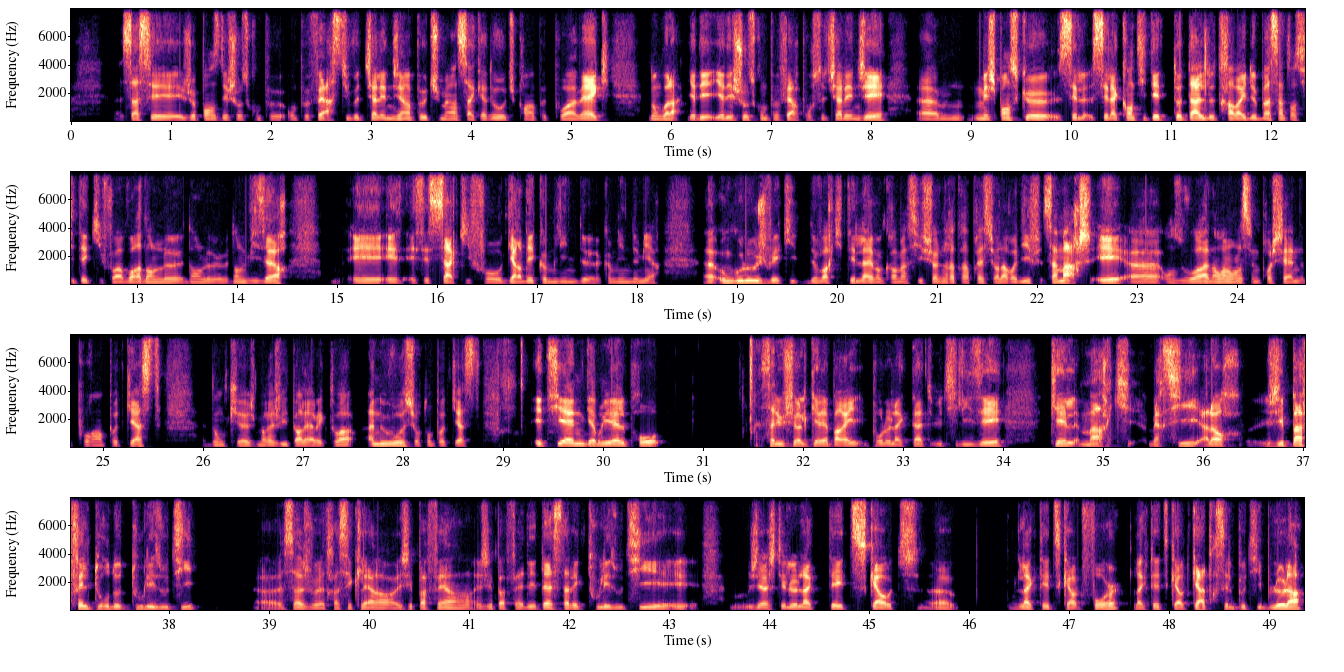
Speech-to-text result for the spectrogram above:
Ça, c'est, je pense, des choses qu'on peut, on peut faire. Si tu veux te challenger un peu, tu mets un sac à dos, tu prends un peu de poids avec. Donc voilà, il y, y, a des choses qu'on peut faire pour se challenger. Euh, mais je pense que c'est la quantité totale de travail de basse intensité qu'il faut avoir dans le, dans le, dans le viseur. Et, c'est ça qu'il faut garder comme ligne de, comme ligne de mire. Euh, je vais devoir quitter le live. Encore merci, Sean. Je rattraperai sur la rediff. Ça marche et euh, on se voit normalement la semaine prochaine pour un podcast. Donc, je me réjouis de parler avec toi à nouveau sur ton podcast. Étienne Gabriel Pro. Salut Chol, quel appareil pour le lactate utilisé Quelle marque? Merci. Alors, j'ai pas fait le tour de tous les outils. Euh, ça, je veux être assez clair. J'ai pas pas fait des tests avec tous les outils j'ai acheté le Lactate Scout, euh, Lactate Scout 4, Lactate Scout 4, c'est le petit bleu là,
